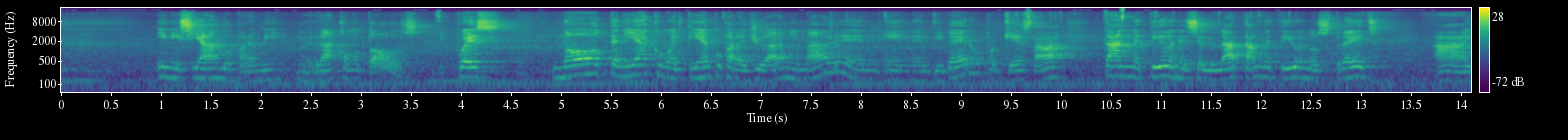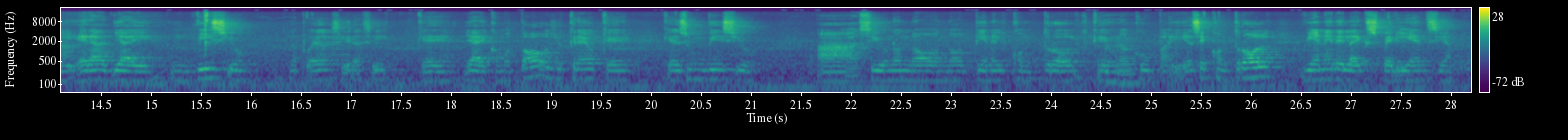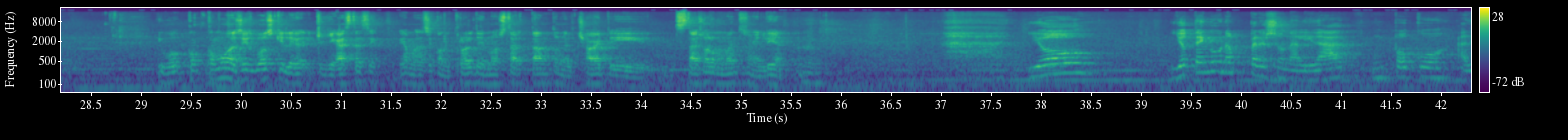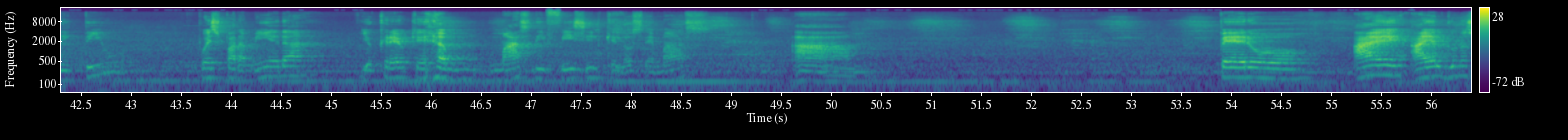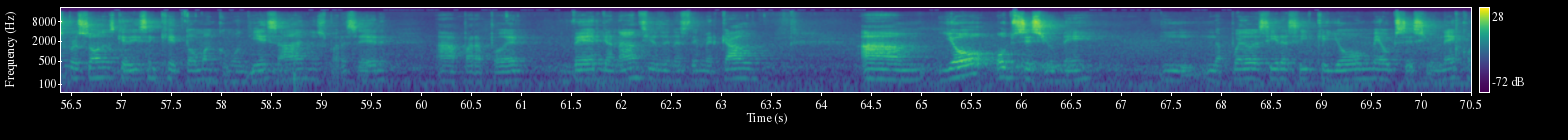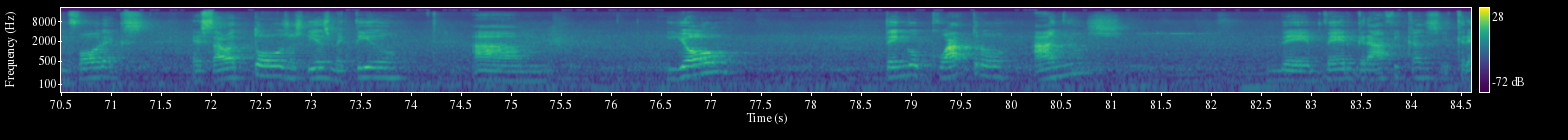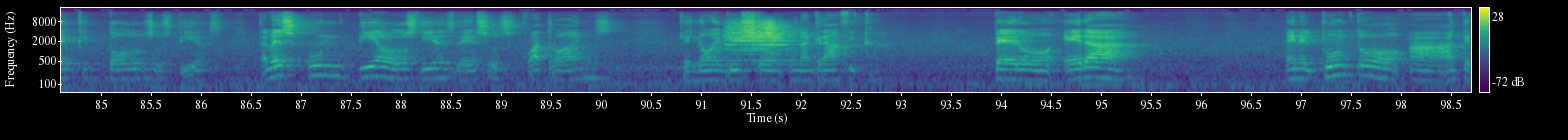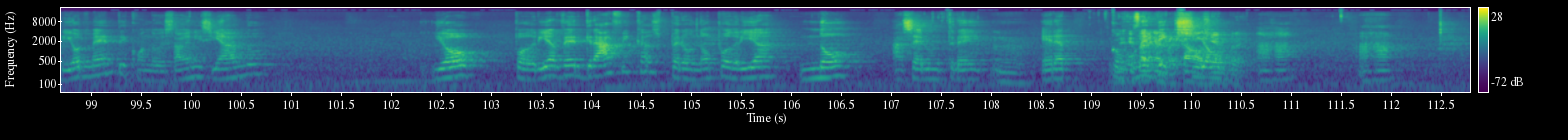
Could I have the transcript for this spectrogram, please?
iniciando para mí, ¿verdad? Como todos. Pues no tenía como el tiempo para ayudar a mi madre en, en el vivero porque estaba tan metido en el celular, tan metido en los trades, ay, era ya un vicio, lo puedo decir así, que ya como todos yo creo que, que es un vicio ah, si uno no, no, tiene el control que uno ocupa y ese control viene de la experiencia. ¿Y vos, cómo decís vos que, llegaste a ese, digamos, a ese control de no estar tanto en el chart y estar solo momentos en el día? Yo, yo tengo una personalidad un poco adictivo, pues para mí era, yo creo que era más difícil que los demás. pero hay, hay algunas personas que dicen que toman como 10 años para, hacer, ah, para poder ver ganancias en este mercado. yo obsesioné, la puedo decir así, que yo me obsesioné con Forex, estaba todos los días metido. yo tengo cuatro años de ver gráficas, y creo que todos los días. Tal vez un día o dos días de esos cuatro años que no he visto una gráfica. Pero era en el punto ah, anteriormente, cuando estaba iniciando, yo podría ver gráficas, pero no podría no hacer un trade. Mm. Era como una adicción. Ajá, ajá.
